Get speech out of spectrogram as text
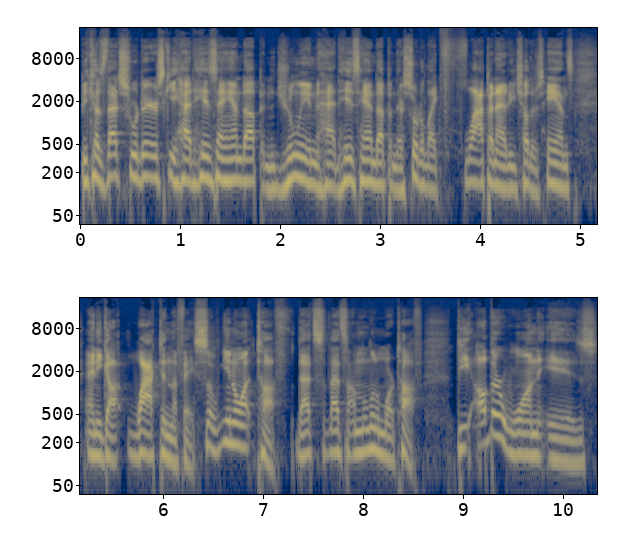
because that Swiderski had his hand up and Julian had his hand up and they're sort of like flapping at each other's hands and he got whacked in the face. So you know what? Tough. That's that's I'm a little more tough. The other one is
